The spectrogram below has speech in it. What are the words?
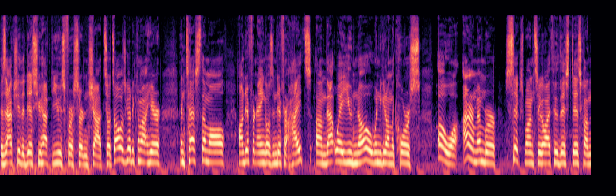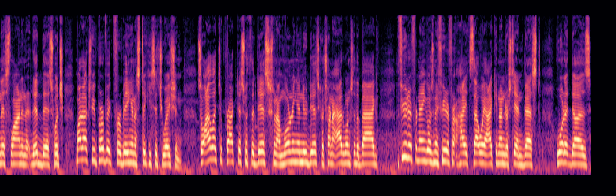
is actually the disc you have to use for a certain shot. So it's always good to come out here and test them all on different angles and different heights. Um, that way you know when you get on the course, oh, well, I remember six months ago I threw this disc on this line and it did this, which might actually be perfect for being in a sticky situation. So I like to practice with the discs when I'm learning a new disc or trying to add one to the bag, a few different angles and a few different heights. That way I can understand best what it does,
